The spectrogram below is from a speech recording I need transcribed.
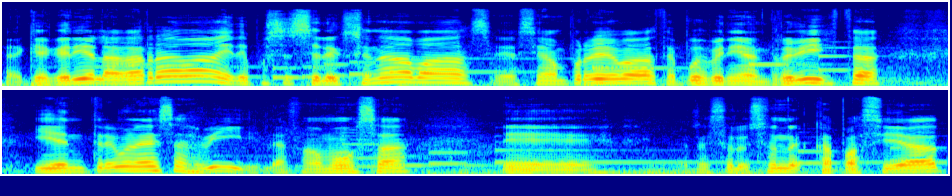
El que quería la agarraba y después se seleccionaba, se hacían pruebas, después venía entrevista y entre una de esas vi la famosa eh, resolución de capacidad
